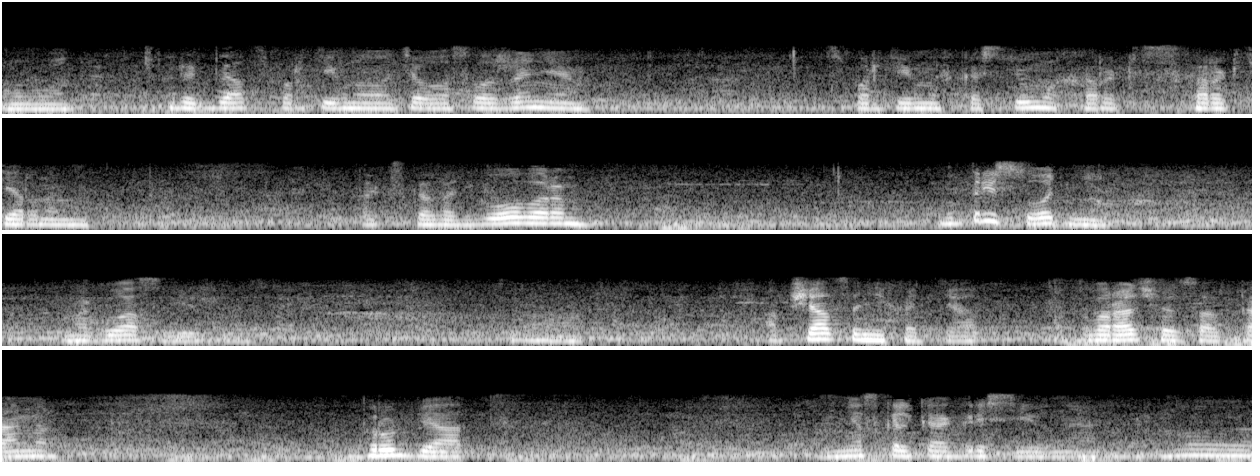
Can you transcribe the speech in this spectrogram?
Вот. Ребят спортивного телосложения, в спортивных костюмах с характерным так сказать, говором. Ну, три сотни на глаз вижу. Общаться не хотят, отворачиваются от камер, грубят, несколько агрессивные. Ну,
